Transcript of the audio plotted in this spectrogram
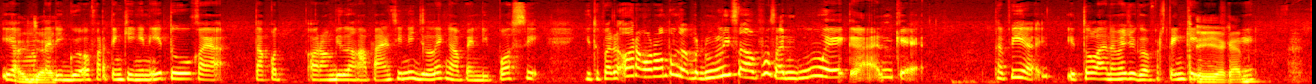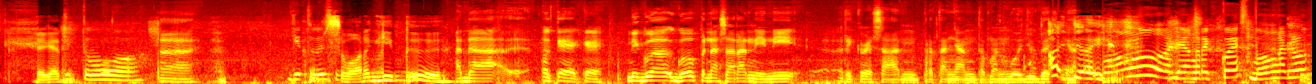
yang Anjay. tadi gue overthinkingin itu kayak takut orang bilang apaan sih ini jelek ngapain di post sih gitu padahal orang-orang tuh nggak peduli sama posan gue kan kayak tapi ya itulah namanya juga overthinking Iya sih. kan? Iya kan? gitu Ah, gitu sih Semua orang gitu. ada oke oke ini gua gua penasaran nih ini requestan pertanyaan teman gue juga sih ya. Anjay. bohong lu ada yang request bohong kan lu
